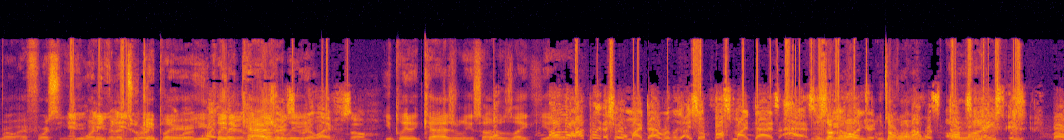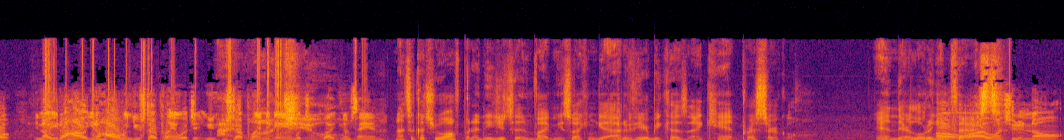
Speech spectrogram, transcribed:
Bro, I forced you. And- you weren't and- even a 2K we're- player. we're You played it casually. in real life. So You played it casually, so I was like, yo. Oh no, I played that shit with my dad. Really, I used to bust my dad's ass. I'm talking about- I'm talking bro, when about I was 13, I used- bro. You know, you know how you know how when you start playing with your, you, you start playing the game with your, like you know what I'm saying. Not to cut you off, but I need you to invite me so I can get out of here because I can't press circle, and they're loading in Oh, well. I want you to know,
